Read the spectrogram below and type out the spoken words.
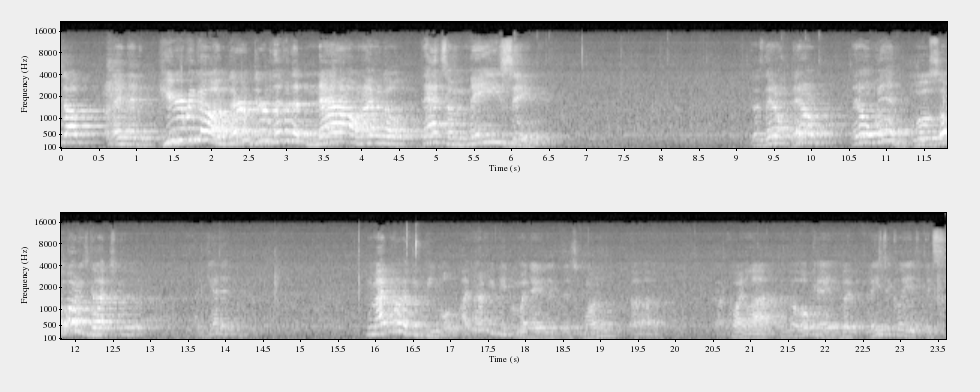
stuff. And then here we go. They're, they're living it now. And I would go, that's amazing. Because they don't, they don't, they don't win. Well, somebody's got to. I get it. I've known a few people. I've known a few people in my day that, that's won uh, uh, quite a lot. I go, okay, but basically it's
